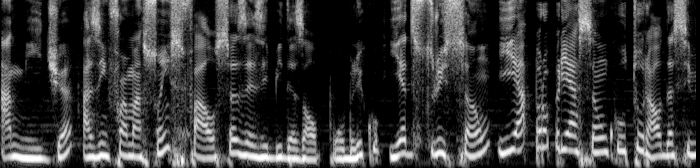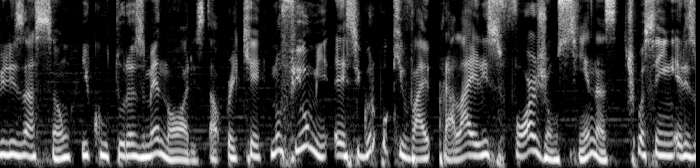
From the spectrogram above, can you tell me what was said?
à mídia, às informações falsas exibidas ao público e à destruição e apropriação cultural da civilização e culturas menores, tá? Porque no filme esse grupo que vai pra lá, eles forjam cenas, tipo assim, eles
